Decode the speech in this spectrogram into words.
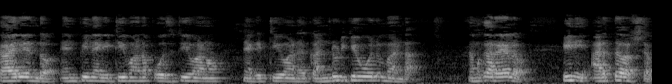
കാര്യമുണ്ടോ? എൻ പി നെഗറ്റീവ് ആണോ പോസിറ്റീവ് ആണോ? നെഗറ്റീവ് ആണ്. കണ്ടുപിടിക്കുക പോലും വേണ്ട. നമുക്കറിയാലോ. ഇനി അടുത്ത വർഷം.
